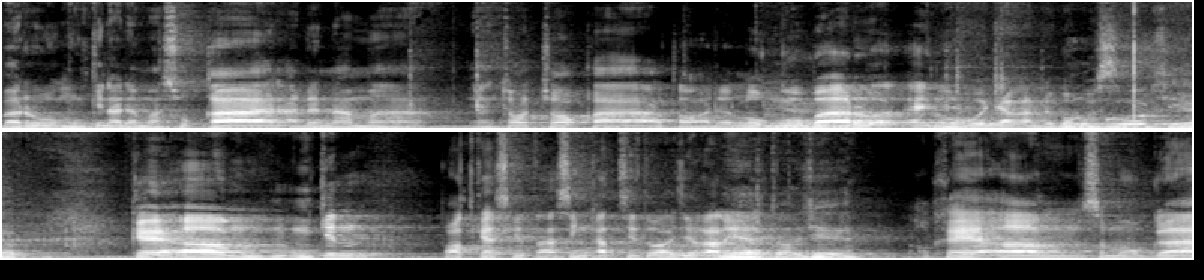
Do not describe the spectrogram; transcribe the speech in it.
Baru mungkin ada masukan, ada nama yang cocok kah atau ada logo baru. Eh, logo jangan, udah bagus. Gue siap. Kayak em, mungkin podcast kita singkat situ aja kali Iya ya. itu aja ya. Oke, em, semoga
